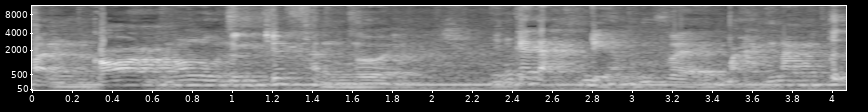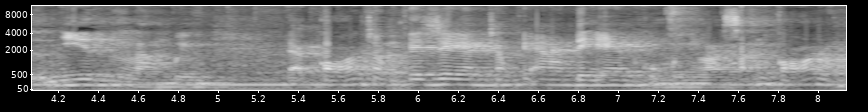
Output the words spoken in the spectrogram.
Phần con nó luôn đứng trước phần người. Những cái đặc điểm về bản năng tự nhiên là mình đã có trong cái gen, trong cái ADN của mình là sẵn có rồi.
